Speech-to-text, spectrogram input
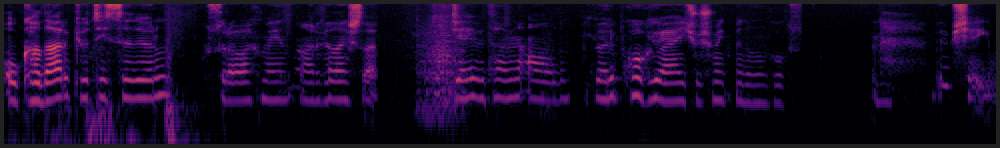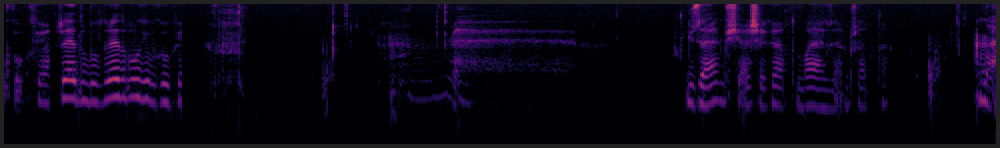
o kadar kötü hissediyorum. Kusura bakmayın arkadaşlar. C vitamini aldım. Bir garip kokuyor ya. Hiç hoşuma gitmedi bunun kokusu. Böyle bir şey gibi kokuyor. Red Bull. Red Bull gibi kokuyor. Güzelmiş ya şaka yaptım. Baya güzelmiş hatta.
